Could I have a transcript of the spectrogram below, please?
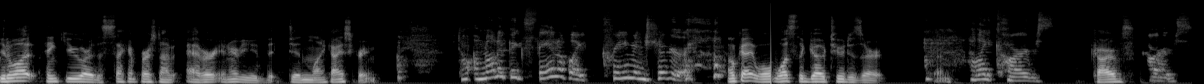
You know what? I think you are the second person I've ever interviewed that didn't like ice cream. Don't, I'm not a big fan of like cream and sugar. Okay, well, what's the go-to dessert? I like carbs, Carbs? carbs,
